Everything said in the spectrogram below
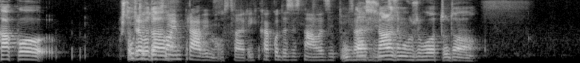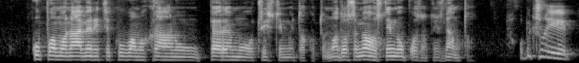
kako što Učite treba da... svojim pravima, u stvari, kako da se snalazite u zajednici. Da se snalazimo u životu, da kupamo namirnice, kupamo hranu, peremo, čistimo i tako to. Mada sam ja s time upoznat i znam to. Obično je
